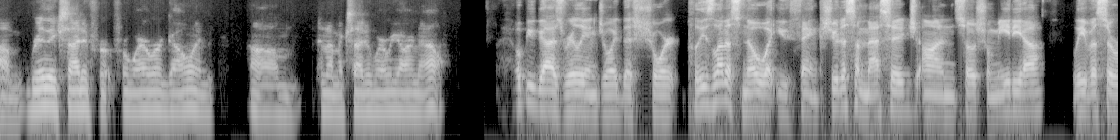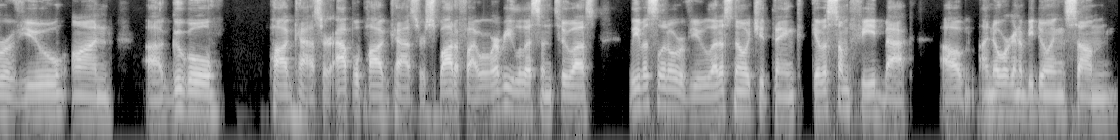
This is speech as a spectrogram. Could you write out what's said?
I'm really excited for, for where we're going um, and i'm excited where we are now hope you guys really enjoyed this short. Please let us know what you think. Shoot us a message on social media. Leave us a review on uh, Google Podcasts or Apple Podcasts or Spotify, wherever you listen to us leave us a little review. Let us know what you think. Give us some feedback. Um, I know we're going to be doing some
